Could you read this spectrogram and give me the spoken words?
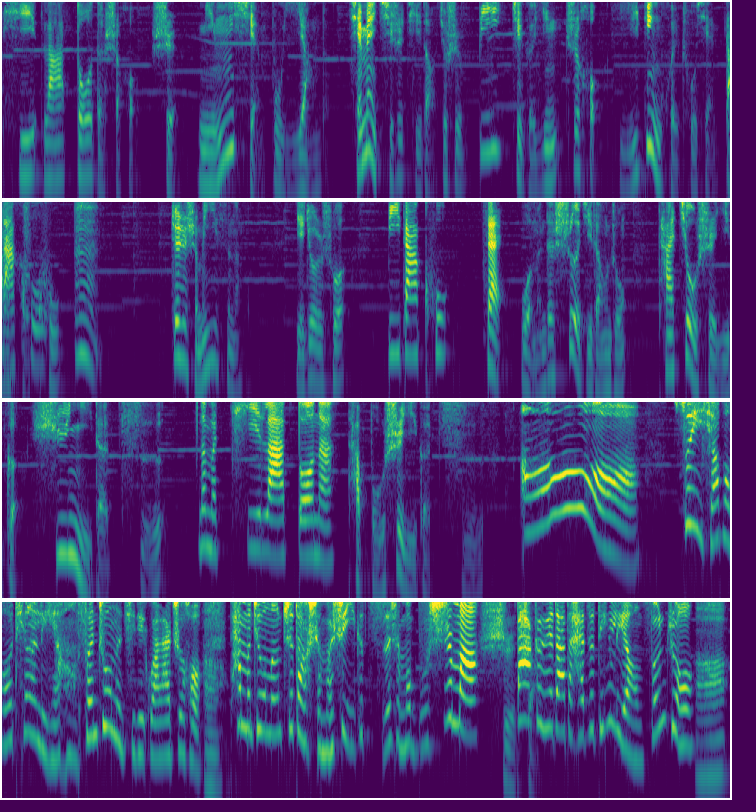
踢拉多”的时候是明显不一样的。前面其实提到，就是“ b 这个音之后一定会出现“大哭”，嗯，这是什么意思呢？也就是说，“逼哒哭”。在我们的设计当中，它就是一个虚拟的词。那么提拉多呢？它不是一个词。哦，所以小宝宝听了两分钟的叽里呱啦之后，他们就能知道什么是一个词，什么不是吗？是。八个月大的孩子听两分钟啊，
